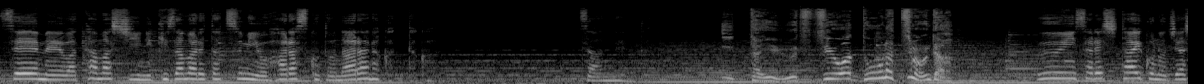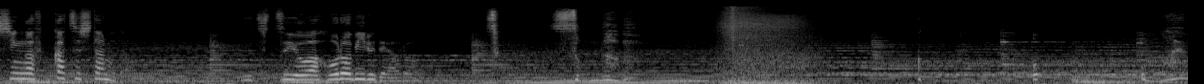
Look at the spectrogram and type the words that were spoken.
生命は魂に刻まれた罪を晴らすことならなかったか。残念だ。一体うつつよはどうなっちまうんだ？封印されし太古の邪神が復活したのだ。うつつよは滅びるであろうそんな。おお前は？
